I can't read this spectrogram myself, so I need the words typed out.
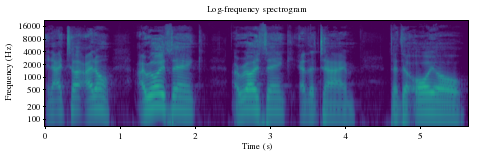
and I tell I don't I really think I really think at the time that the oil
